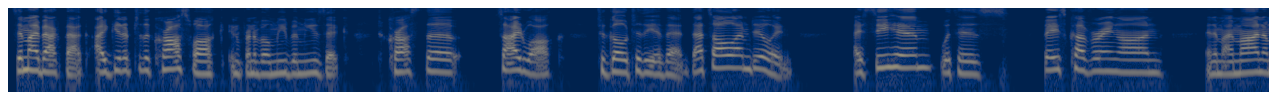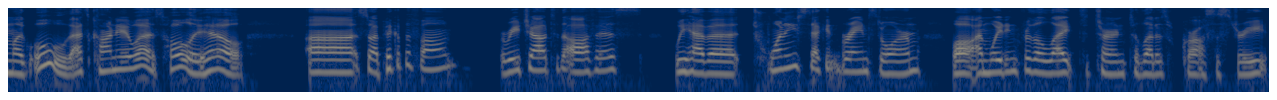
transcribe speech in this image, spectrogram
It's in my backpack. I get up to the crosswalk in front of Amoeba Music to cross the sidewalk to go to the event. That's all I'm doing. I see him with his face covering on, and in my mind, I'm like, "Oh, that's Kanye West! Holy hell!" Uh, so I pick up the phone, reach out to the office. We have a 20 second brainstorm while I'm waiting for the light to turn to let us cross the street.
